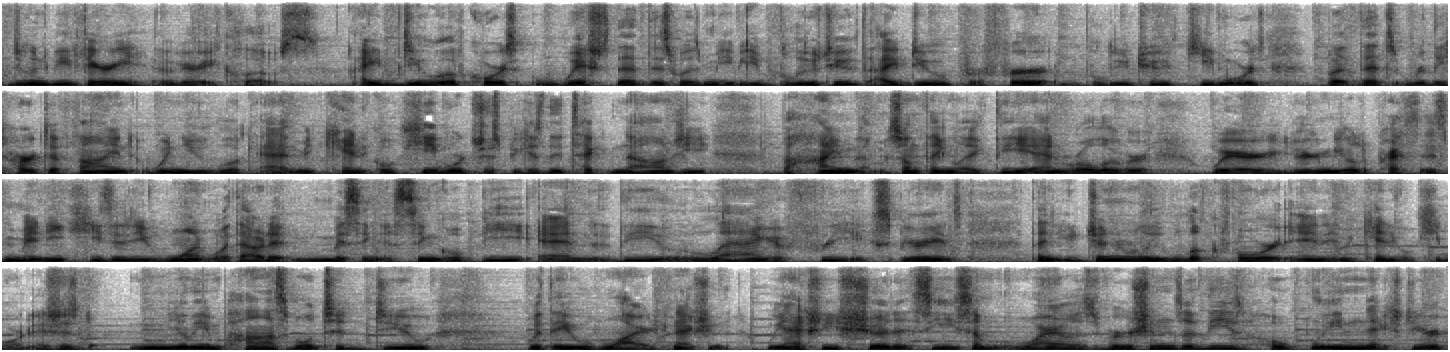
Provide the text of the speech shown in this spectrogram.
it's going to be very, very close. I do, of course, wish that this was maybe Bluetooth. I do prefer Bluetooth keyboards, but that's really hard to find when you look at mechanical keyboards just because the technology behind them. Something like the N rollover, where you're to be able to press as many keys as you want without it missing a single beat, and the lag free experience that you generally look for in a mechanical keyboard. It's just nearly impossible to do with a wired connection. We actually should see some wireless versions of these hopefully next year,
